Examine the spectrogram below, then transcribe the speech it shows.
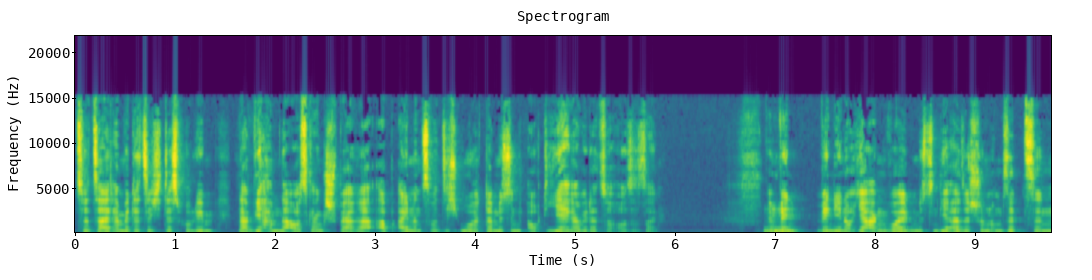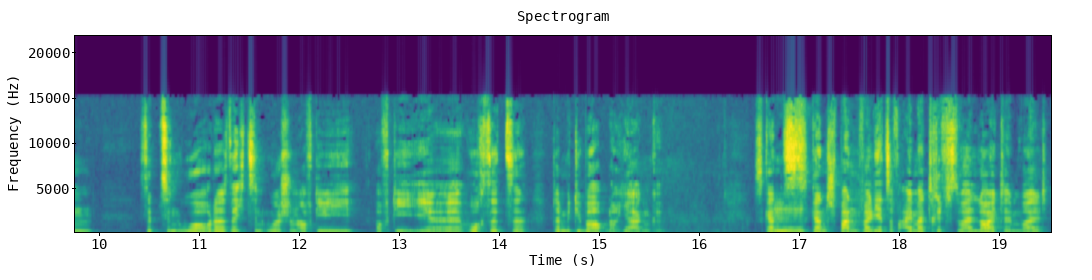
zurzeit haben wir tatsächlich das Problem, na, wir haben eine Ausgangssperre ab 21 Uhr, da müssen auch die Jäger wieder zu Hause sein. Mhm. Und wenn, wenn die noch jagen wollen, müssen die also schon um 17, 17 Uhr oder 16 Uhr schon auf die, auf die äh, Hochsitze, damit die überhaupt noch jagen können. Das ist ganz, mhm. ganz spannend, weil jetzt auf einmal triffst du halt Leute im Wald,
